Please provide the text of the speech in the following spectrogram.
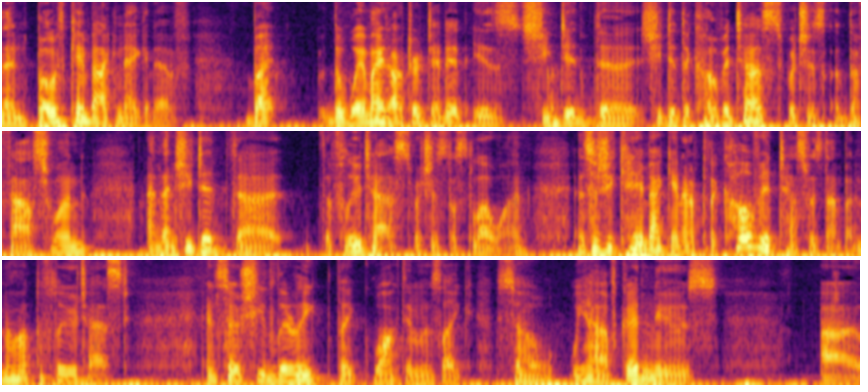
then both came back negative. But the way my doctor did it is she did the she did the COVID test, which is the fast one, and then she did the the flu test, which is the slow one. And so she came back in after the COVID test was done, but not the flu test. And so she literally like walked in and was like, "So we have good news." Uh,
